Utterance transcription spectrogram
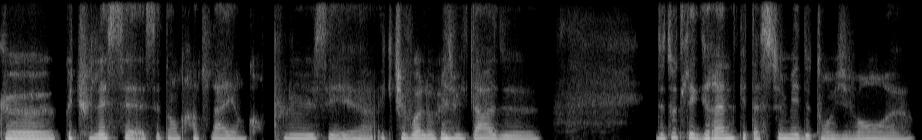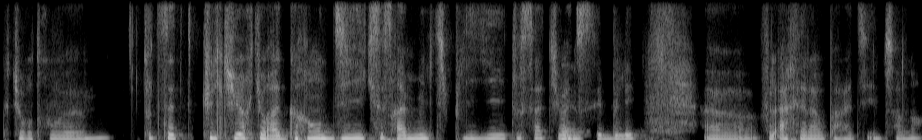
que, que tu laisses cette empreinte-là et encore plus et, euh, et, que tu vois le résultat de, de toutes les graines que tu as semées de ton vivant, euh, que tu retrouves toute cette culture qui aura grandi, qui se sera multipliée, tout ça, tu vois, tous ces blés, euh, au paradis, Inch'Allah.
